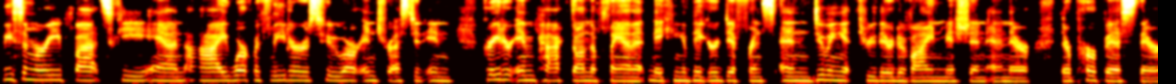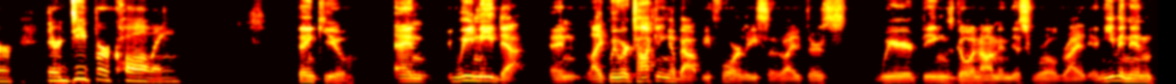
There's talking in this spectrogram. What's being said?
Lisa Marie Platske, and I work with leaders who are interested in greater impact on the planet, making a bigger difference and doing it through their divine mission and their their purpose, their their deeper calling. Thank you. And we need that. And like we were talking about before, Lisa, right? There's weird things going on in this world, right? And even in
